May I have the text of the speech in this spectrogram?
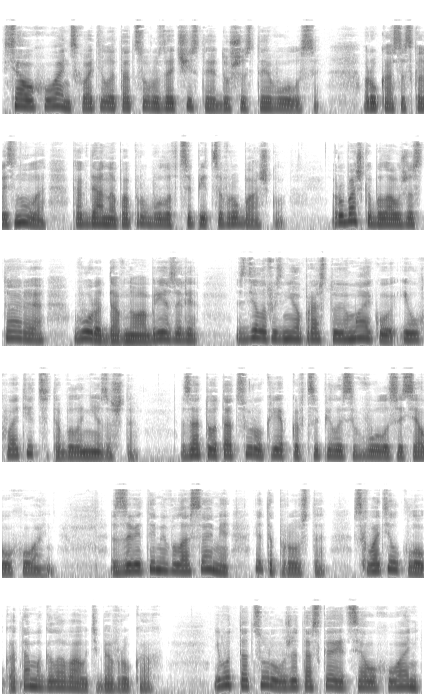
Сяо Хуань схватила Тацуру за чистые душистые волосы. Рука соскользнула, когда она попробовала вцепиться в рубашку. Рубашка была уже старая, ворот давно обрезали. Сделав из нее простую майку, и ухватиться-то было не за что. Зато Тацуру крепко вцепилась в волосы Сяо Хуань. С завитыми волосами это просто. Схватил клок, а там и голова у тебя в руках. И вот Тацура уже таскает Сяо Хуань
